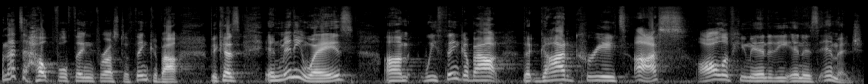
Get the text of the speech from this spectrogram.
And that's a helpful thing for us to think about because, in many ways, um, we think about that God creates us, all of humanity, in His image.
